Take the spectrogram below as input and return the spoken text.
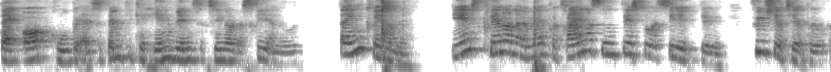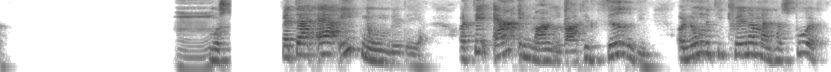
back-up-gruppe, altså dem, de kan henvende sig til, når der sker noget. Der er ingen kvinder med. De eneste kvinder, der er med på trænersiden, det er stort set øh, fysioterapeuter. Mm. Måske men der er ikke nogen med det her. Og det er en mangelvare, det ved vi. Og nogle af de kvinder, man har spurgt,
